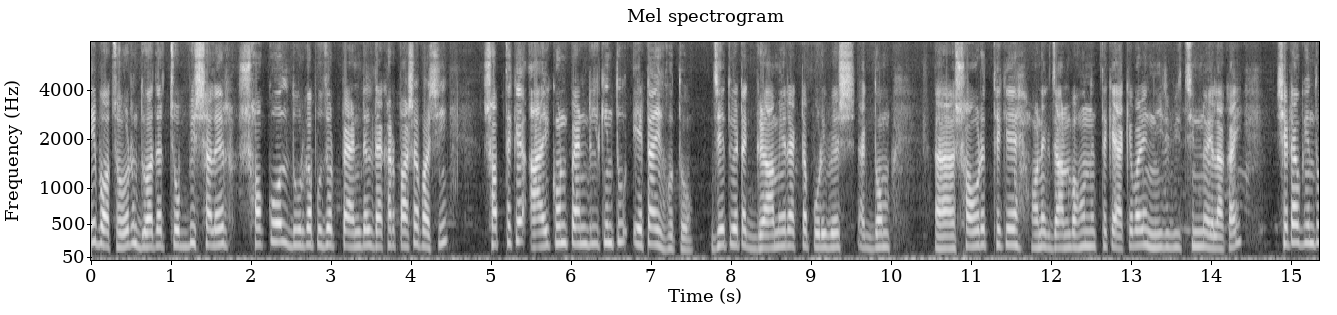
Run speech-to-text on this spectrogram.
এই বছর দু হাজার চব্বিশ সালের সকল দুর্গাপুজোর প্যান্ডেল দেখার পাশাপাশি সব থেকে আইকন প্যান্ডেল কিন্তু এটাই হতো। যেহেতু এটা গ্রামের একটা পরিবেশ, একদম শহরের থেকে অনেক যানবাহনের থেকে একেবারে নির্বিচ্ছিন্ন এলাকায়, সেটাও কিন্তু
